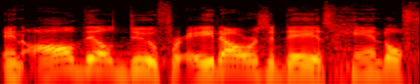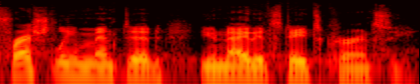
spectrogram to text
and all they'll do for eight hours a day is handle freshly minted United States currency.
